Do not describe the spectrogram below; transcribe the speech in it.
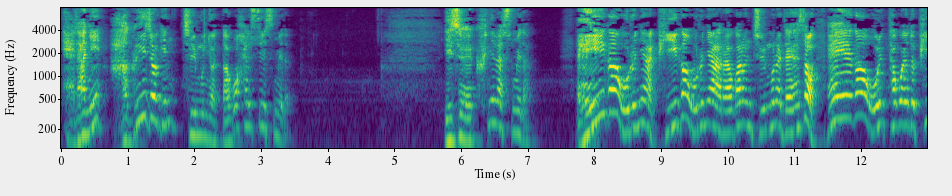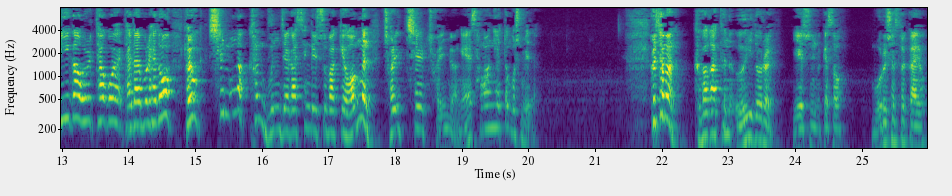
대단히 악의적인 질문이었다고 할 수 있습니다. 이제 큰일 났습니다. A가 옳으냐, B가 옳으냐라고 하는 질문에 대해서 A가 옳다고 해도 B가 옳다고 대답을 해도 결국 심각한 문제가 생길 수밖에 없는 절체절명의 상황이었던 것입니다. 그렇다면 그와 같은 의도를 예수님께서 모르셨을까요?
